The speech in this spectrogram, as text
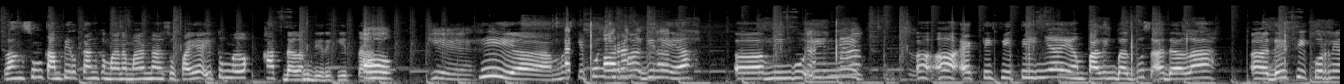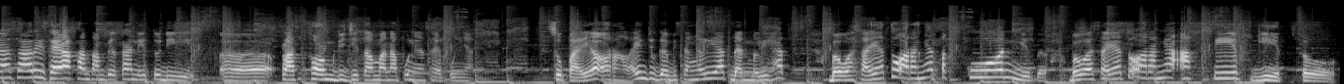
langsung tampilkan ke mana-mana supaya itu melekat dalam diri kita. Oke. Iya, meskipun Orang cuma gini ya, uh, minggu ini enak gitu. uh, uh, activity-nya yang paling bagus adalah uh, Desi Kurniasari. Saya akan tampilkan itu di uh, platform digital mana pun yang saya punya. Supaya orang lain juga bisa ngelihat dan melihat bahwa saya tuh orangnya tekun gitu. Bahwa saya tuh orangnya aktif gitu.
